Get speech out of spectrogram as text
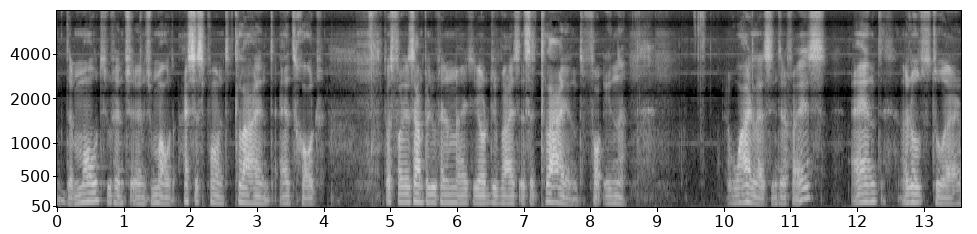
the mode you can change mode access point client and host just for example you can make your device as a client for in wireless interface and routes to a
